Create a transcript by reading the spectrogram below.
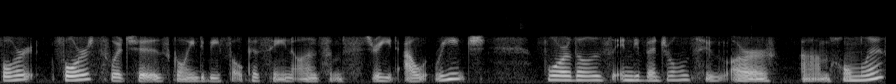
Force, which is going to be focusing on some street outreach for those individuals who are um, homeless.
